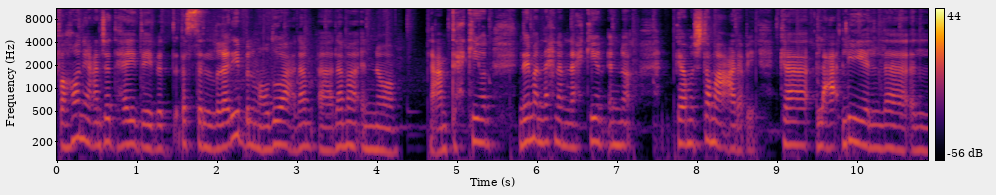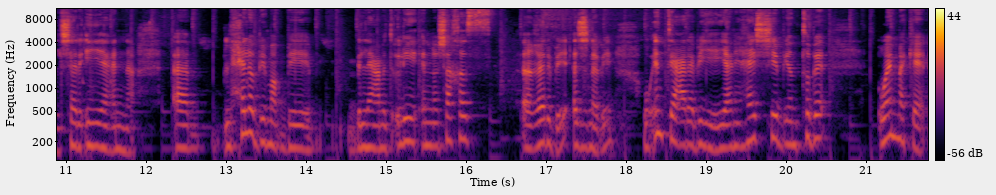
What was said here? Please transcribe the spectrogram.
فهون عن جد هيدي بس الغريب بالموضوع لم لما إنه عم تحكيهم دائما نحن بنحكيهم إنه كمجتمع عربي كالعقلية ال- الشرقية عنا. الحلو بما باللي عم تقوليه إنه شخص غربي أجنبي وانت عربية يعني هاي الشيء بينطبق وين ما كان.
